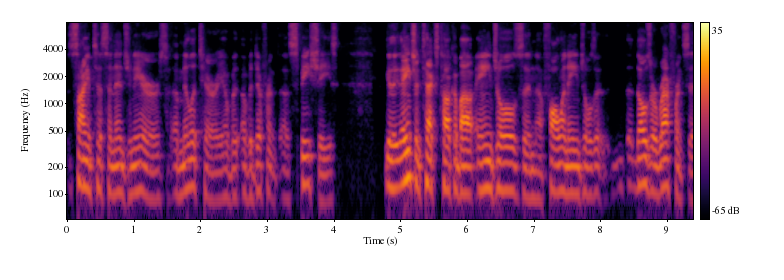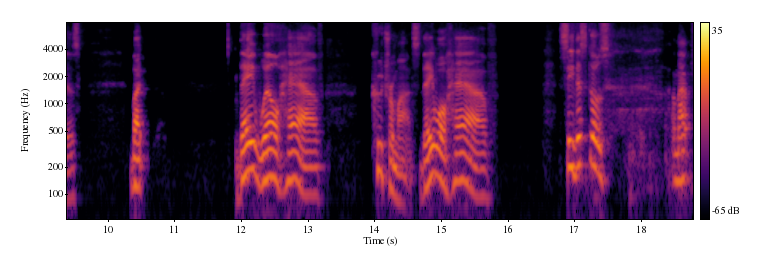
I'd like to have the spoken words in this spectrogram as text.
scientists and engineers, a military of a, of a different uh, species, the ancient texts talk about angels and uh, fallen angels. Those are references, but they will have accoutrements. They will have. See, this goes. I'm not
